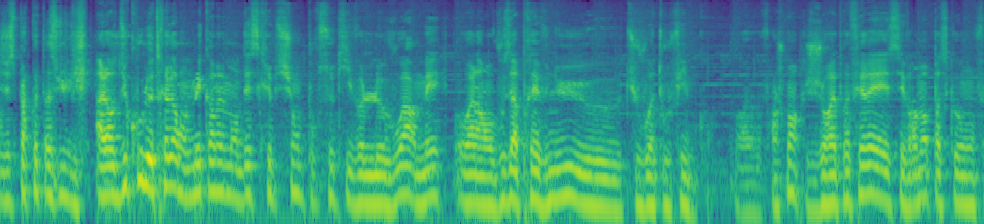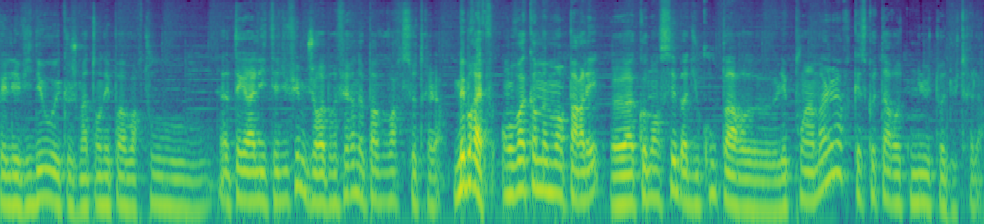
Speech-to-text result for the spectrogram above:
J'espère que tu as suivi. Alors du coup, le trailer, on le met quand même en description pour ceux qui veulent le voir, mais voilà, on vous a prévenu, euh, tu vois tout le film, quoi. Voilà, franchement, j'aurais préféré, c'est vraiment parce qu'on fait les vidéos et que je m'attendais pas à voir tout l'intégralité du film, j'aurais préféré ne pas voir ce trailer. Mais bref, on va quand même en parler. Euh, à commencer bah, du coup par euh, les points majeurs. Qu'est-ce que tu as retenu toi du trailer?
